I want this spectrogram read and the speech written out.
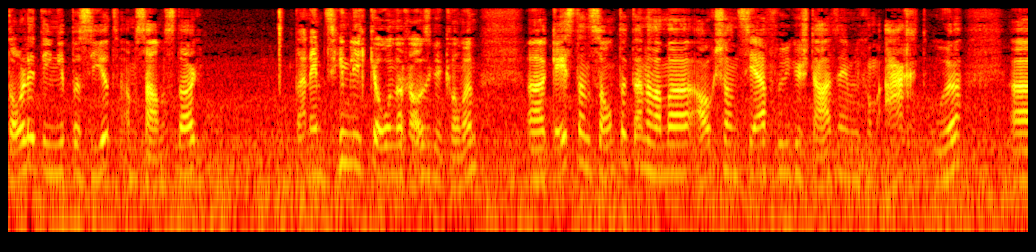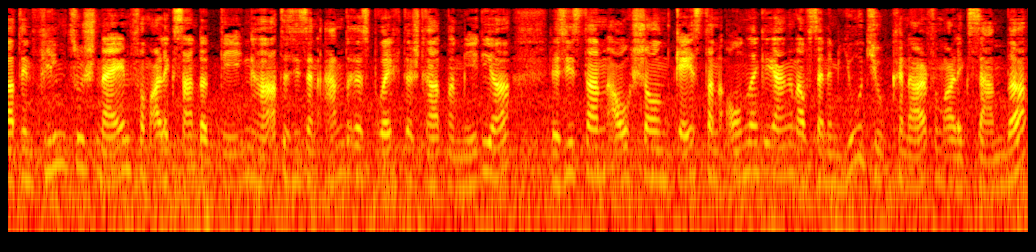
tolle Dinge passiert am Samstag dann eben ziemlich K.O. nach Hause gekommen. Äh, gestern Sonntag dann haben wir auch schon sehr früh gestartet, nämlich um 8 Uhr, äh, den Film zu schneiden vom Alexander Degenhardt. Das ist ein anderes Projekt der Stratner Media. Das ist dann auch schon gestern online gegangen auf seinem YouTube-Kanal vom Alexander.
